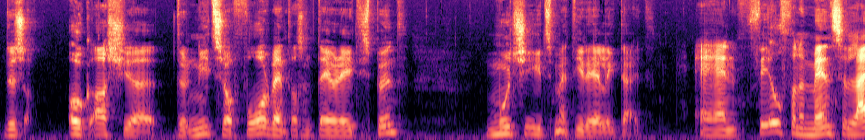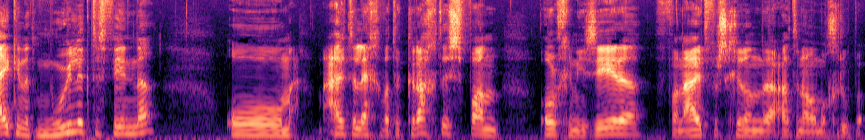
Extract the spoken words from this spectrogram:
Dus ook als je er niet zo voor bent als een theoretisch punt, moet je iets met die realiteit. En veel van de mensen lijken het moeilijk te vinden om uit te leggen wat de kracht is van organiseren vanuit verschillende autonome groepen.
